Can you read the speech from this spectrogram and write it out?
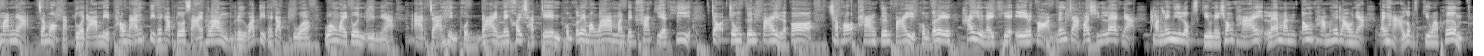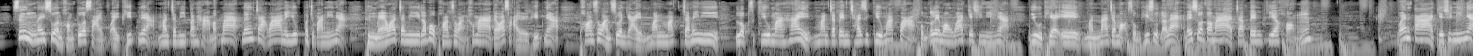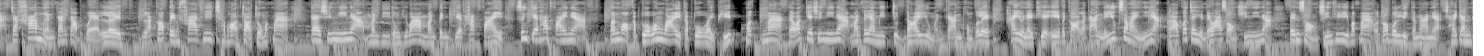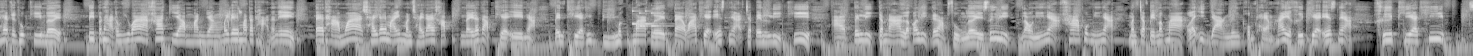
มันเนี่ยจะเหมาะกับตัวดาเมจเท่านั้นติดให้กับตัวสายพลัง หรือว่าติดให้กับตัวว่องไวตัวอื่นๆเนี่ยอาจจะเห็นผลได้ไม่ค่อยชัดเจน ผมก็เลยมองว่ามันเป็นค่าเกียร์ที่เจาะจงเกินไป แล้วก็เฉพาะทางเกินไป ผมก็เลยให้อยู่ในเทียร์ A ไปก่อน เนื่องจากว่าชิ้นแรกเนี่ยมันไม่มีหลบสกิลในช่องท้าย และมันต้องทำให้เราเนี่ยไปหาหลบสกิลมาเพิ่ม ซึ่งในส่วนของตัวสายไหวพริบเนี่ยมันจะมีปัญหามากๆ เนื่องจากว่าในยุคปัจจุบันนี้เนี่ยถึงแม้ว่าจะมีระบบพรสวรรค์เข้ามา แต่ว่าสายไหวพริบเนี่ยพรสวรรค์ส่วนใหญ่มันมักจะไม่มีหลบสกิลมาให้ มันจะเป็นใช้สกิลมากกว่า ผมก็เลยมองว่าเกชินี้เนี่ยอยู่เทียเอมันน่าจะเหมาะสมที่สุดแล้วแหละ ในส่วนต่อมาจะเป็นเกียร์ของ แว่นตาเกียร์ชิ้นนี้เนี่ยจะค่าเหมือนกันกับแหวนเลย แล้วก็เป็นค่าที่เฉพาะเจาะจงมากๆ แต่ชิ้นนี้เนี่ยมันดีตรงที่ว่ามันเป็นเกียร์ธาตุไฟ ซึ่งเกียร์ธาตุไฟเนี่ย มันเหมาะกับตัวว่องไวกับตัวไหวพริบมาก ๆ แต่ว่าเกียร์ชิ้นนี้เนี่ยมันก็ยังมีจุดด้อยอยู่เหมือนกัน ผมก็เลยให้อยู่ในเทีย A ไปก่อนละกัน ในยุคสมัยนี้เนี่ยเราก็จะเห็นได้ว่า 2 ชิ้นนี้เนี่ยเป็น 2 ชิ้นที่ดีมากๆ แล้วก็บนลีกตำนานเนี่ยใช้กันแทบจะทุกทีมเลยติดปัญหาตรงที่ว่าค่าเกียร์มันยังไม่ได้มาตรฐานนั่นเอง แต่ถามว่าใช้ได้ไหมมันใช้ได้ครับ ในระดับเทีย A เนี่ยเป็นเทียที่ดีมากๆเลย แต่ว่าเทีย S เนี่ยจะเป็นหลีกที่อ่าเป็นหลีกตำนานแล้วก็ลีกระดับสูงเลย ซึ่งลีกเหล่านี้เนี่ยค่าพวกนี้เนี่ยมันจะเป็นมากๆ และอีกอย่างหนึ่งผมแถมให้คือเทีย S เนี่ย คือเทียร์ที่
